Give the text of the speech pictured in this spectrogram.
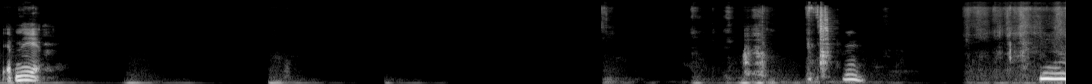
แบบนี้อืมอืม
